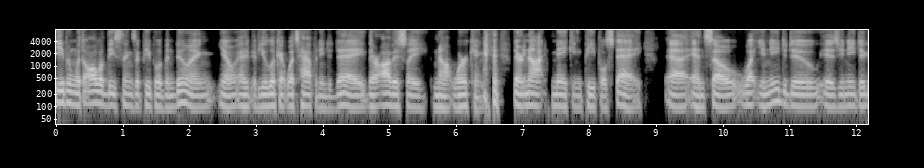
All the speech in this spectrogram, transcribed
even with all of these things that people have been doing, you know, if you look at what's happening today, they're obviously not working. they're not making people stay. Uh, and so what you need to do is you need to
